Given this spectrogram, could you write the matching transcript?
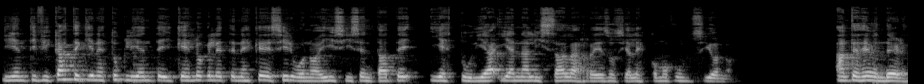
identificaste quién es tu cliente y qué es lo que le tenés que decir, bueno, ahí sí sentate y estudia y analiza las redes sociales, cómo funcionan. Antes de vender,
